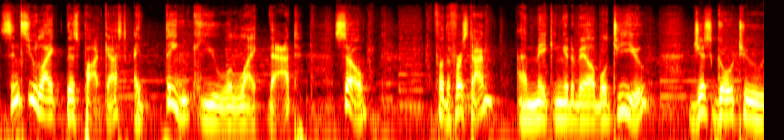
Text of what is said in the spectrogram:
Since you like this podcast, I think you will like that. So, for the first time, I'm making it available to you. Just go to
